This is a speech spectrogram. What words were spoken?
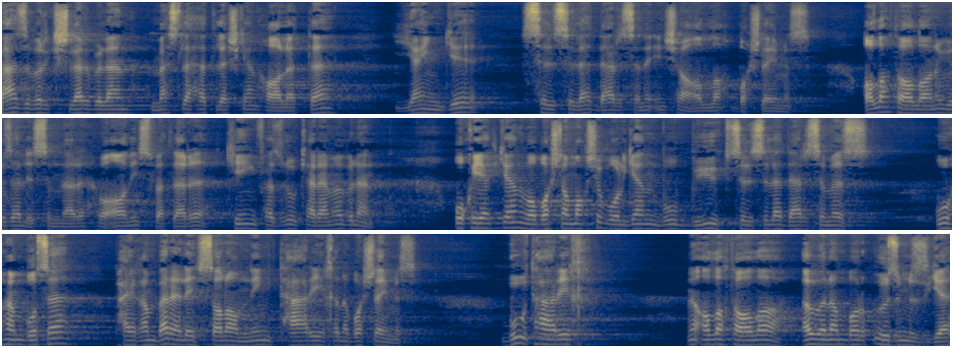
ba'zi bir kishilar bilan maslahatlashgan holatda yangi silsila darsini inshaalloh boshlaymiz. Alloh taoloni go'zal ismlari va oliy sifatlari keng fazlu karami bilan o'qiyotgan va boshlamoqchi bo'lgan bu buyuk silsila darsimiz. U ham bo'lsa payg'ambar alayhissalomning tarixini boshlaymiz. Bu tarixni alloh taolo avvalambor o'zimizga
